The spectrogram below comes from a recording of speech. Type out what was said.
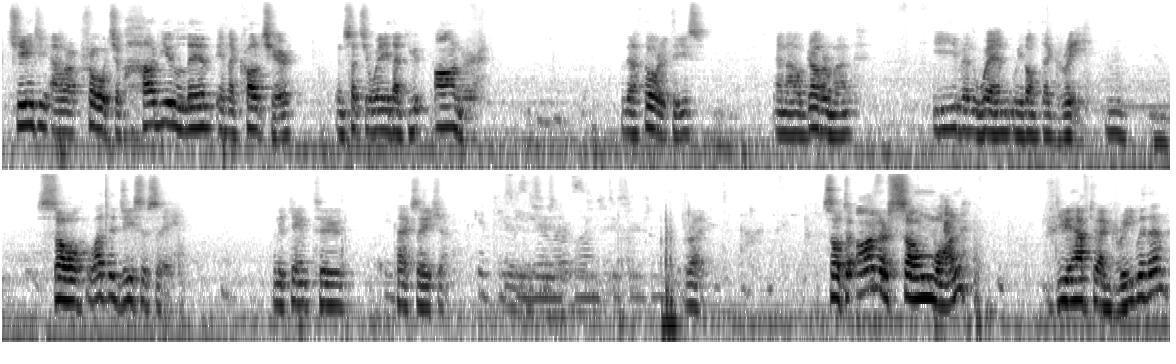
changing our approach of how do you live in a culture in such a way that you honor the authorities and our government even when we don't agree. Mm. So, what did Jesus say when it came to taxation? Give to Caesar what belongs to Caesar. Right. So to honor someone, do you have to agree with them?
